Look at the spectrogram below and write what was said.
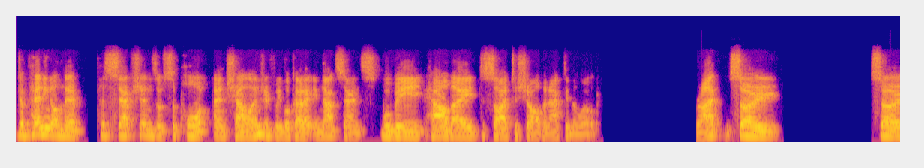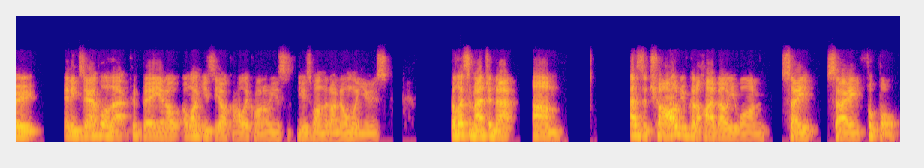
depending on their perceptions of support and challenge, if we look at it in that sense, will be how they decide to show up and act in the world. Right. So, so an example of that could be, and I'll, I won't use the alcoholic one. I'll use use one that I normally use. But let's imagine that um, as a child, you've got a high value on, say, say football,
